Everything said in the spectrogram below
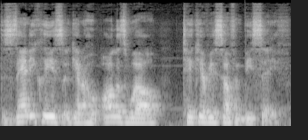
This is Andy Cleaves. Again, I hope all is well. Take care of yourself and be safe.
